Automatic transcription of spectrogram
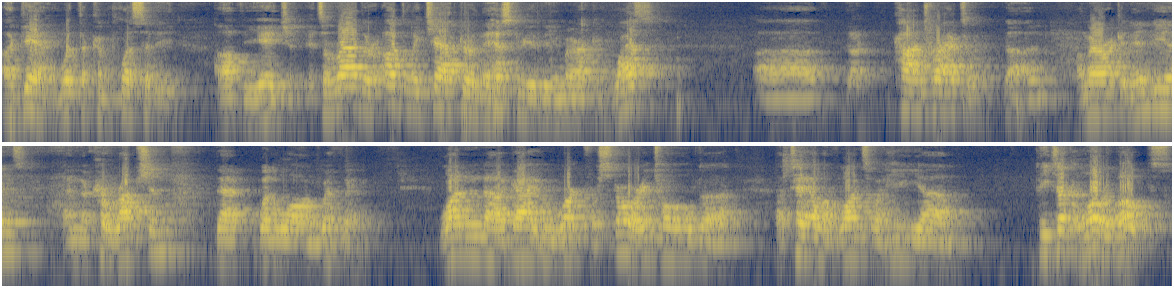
Again, with the complicity of the agent. It's a rather ugly chapter in the history of the American West. Uh, the contracts with uh, American Indians and the corruption that went along with them. One uh, guy who worked for Story told uh, a tale of once when he, um, he took a load of oats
